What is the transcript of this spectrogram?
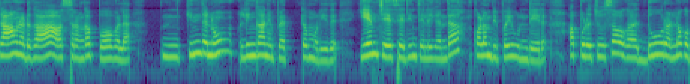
రావణుడుగా అవసరంగా పోవల కిందను లింగాన్ని పెట్ట ముడియదు ఏం చేసేది తెలియకుండా కొలంబిపోయి ఉండేరు అప్పుడు చూసా ఒక దూరంలో ఒక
